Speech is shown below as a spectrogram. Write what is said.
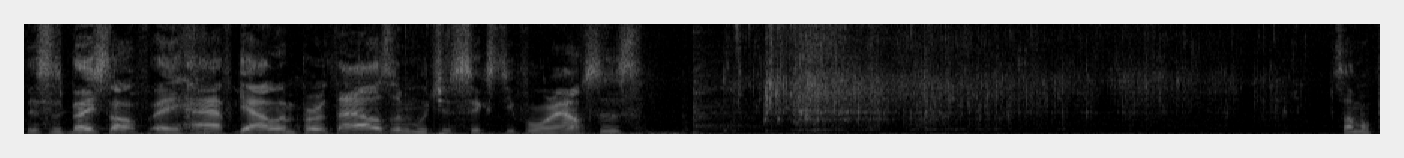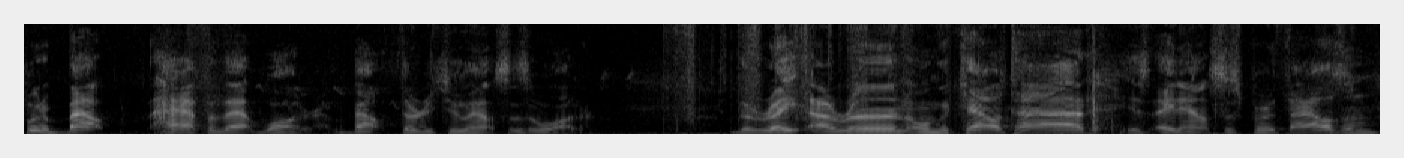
This is based off a half gallon per thousand, which is 64 ounces. So I'm gonna put about half of that water, about 32 ounces of water. The rate I run on the Cal-Tide is eight ounces per thousand.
